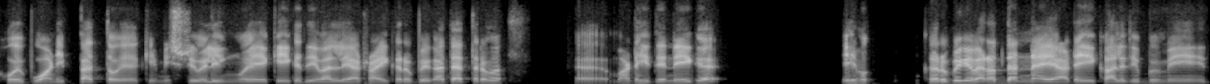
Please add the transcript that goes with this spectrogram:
හොයපු අනි පැත් ඔය කෙමිස්ට්‍රි වලින් ඔය එක දේවල් එයා ට්‍රයි කරප එකත් ඇතරම මට හිතෙන ඒක එහෙම කරපක වැරදන්න එයාට ඒ කාලෙ තිබ්බ මේ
